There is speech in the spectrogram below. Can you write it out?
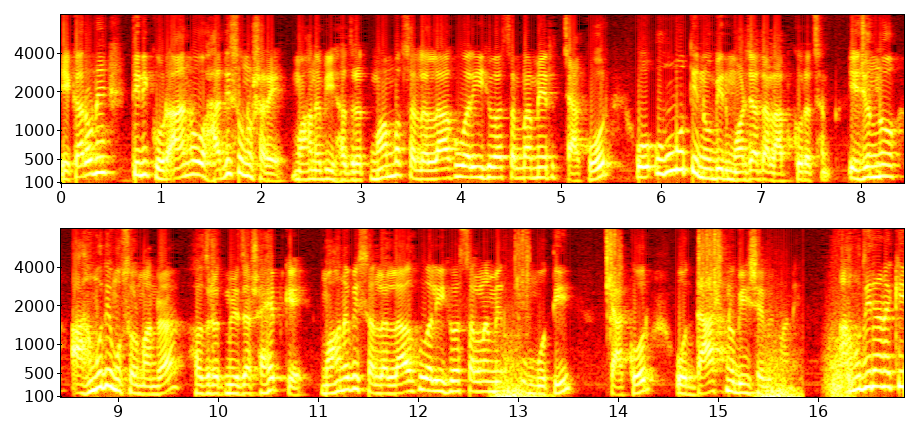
এ কারণে তিনি কোরআন ও হাদিস অনুসারে মহানবী হজরত মোহাম্মদ সাল্লাহু আলহিহাসাল্লামের চাকর ও উম্মতি নবীর মর্যাদা লাভ করেছেন। এজন্য আহমদি মুসলমানরা হজরত মির্জা সাহেবকে মহানবী সাল্লাহু আলহিহাসাল্লামের উম্মতি, চাকর ও দাস নবী হিসেবে মানে। আহমদিরা নাকি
